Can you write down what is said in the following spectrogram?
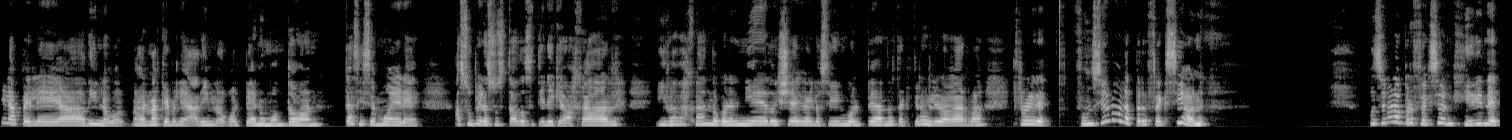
Y la pelea, Dean lo, a ver, más que pelea, Dean lo golpean un montón, casi se muere a súper asustado se tiene que bajar y va bajando con el miedo y llega y lo siguen golpeando hasta que Crowley lo agarra. Crowley de, funcionó a la perfección. Funcionó a la perfección. Y dice,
